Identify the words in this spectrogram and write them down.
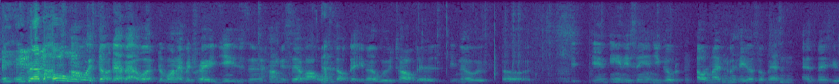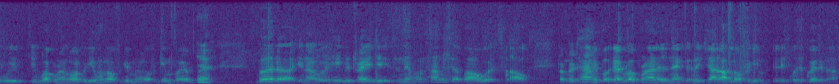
and, and grab a hold. I always thought that about what the one that betrayed Jesus and hung himself. I always thought that. You know, we were taught that. You know, if uh, in any sin you go to automatically to hell. So that's that's basically we you walk around, Lord forgive me, Lord forgive me, Lord forgive me for everything. Yeah. But uh, you know, he betrayed Jesus and then when hung himself, I always thought from the time he put that rope around his neck to the shot, oh, Lord forgive me, it was it quick enough.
